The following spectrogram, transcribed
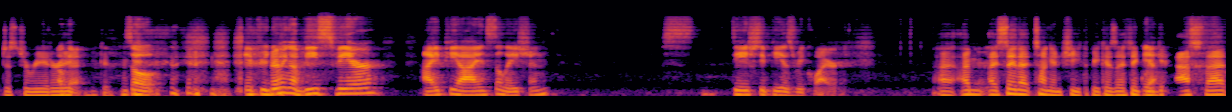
just to reiterate? Okay. So if you're doing a vSphere IPI installation, DHCP is required. I, I'm, I say that tongue in cheek because I think we Yeah. get asked that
